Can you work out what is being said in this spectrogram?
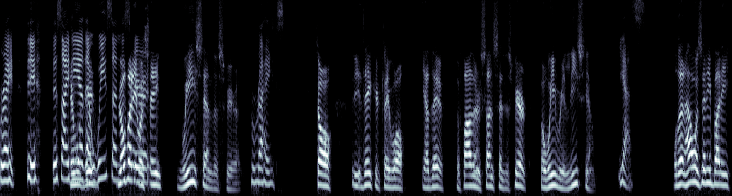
Right. The this idea there- that we send Nobody the was saying we send the Spirit. right. So they they could say, well, yeah, they, the Father and Son send the Spirit, but we release him. Yes. Well, then how was anybody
